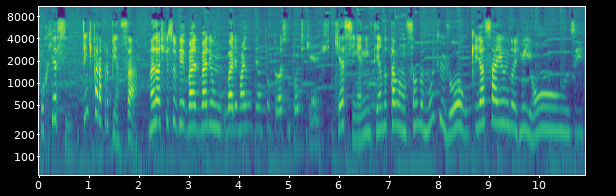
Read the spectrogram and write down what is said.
Porque assim, se a gente parar pra pensar, mas acho que isso vale, vale, um, vale mais um tempo pro próximo podcast. Que assim, a Nintendo tá lançando muito jogo que já saiu em 2011,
